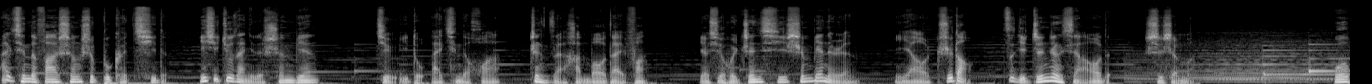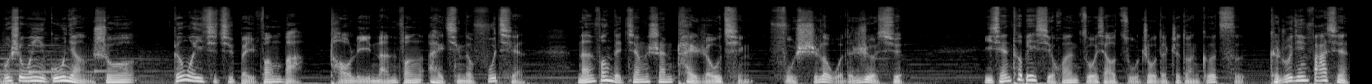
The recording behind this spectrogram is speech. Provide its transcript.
爱情的发生是不可期的，也许就在你的身边，就有一朵爱情的花正在含苞待放。要学会珍惜身边的人，也要知道自己真正想要的是什么。我不是文艺姑娘，说跟我一起去北方吧，逃离南方爱情的肤浅，南方的江山太柔情，腐蚀了我的热血。以前特别喜欢左小诅咒的这段歌词，可如今发现，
